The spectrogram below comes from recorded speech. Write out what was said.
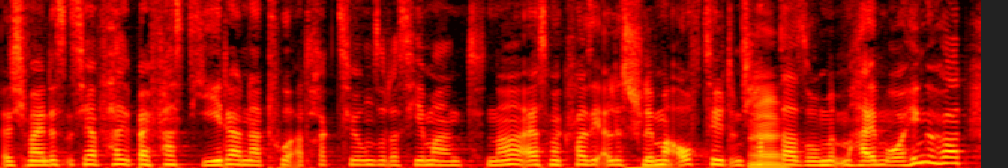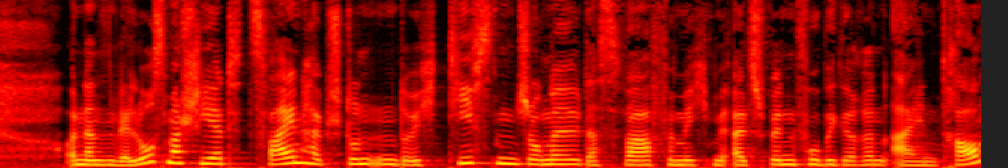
also ich meine, das ist ja bei fast jeder Naturattraktion so, dass jemand ne, erstmal quasi alles Schlimme aufzählt und ich ja. habe da so mit einem halben Ohr hingehört und dann sind wir losmarschiert, zweieinhalb Stunden durch tiefsten Dschungel. Das war für mich als Spinnenphobikerin ein Traum.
